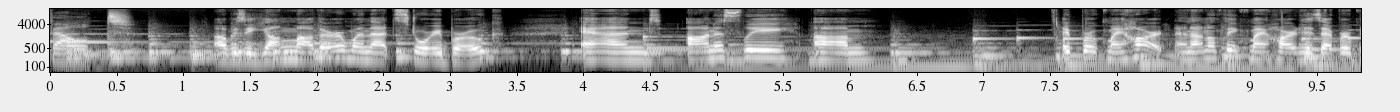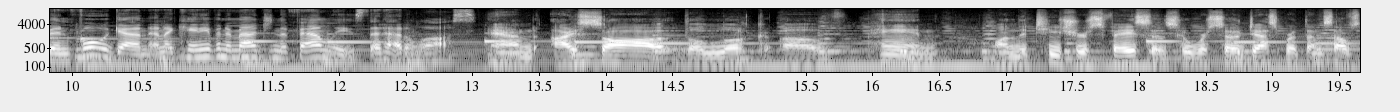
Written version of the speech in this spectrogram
felt I was a young mother when that story broke, and honestly, um, it broke my heart. And I don't think my heart has ever been full again. And I can't even imagine the families that had a loss. And I saw the look of pain on the teachers' faces who were so desperate themselves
